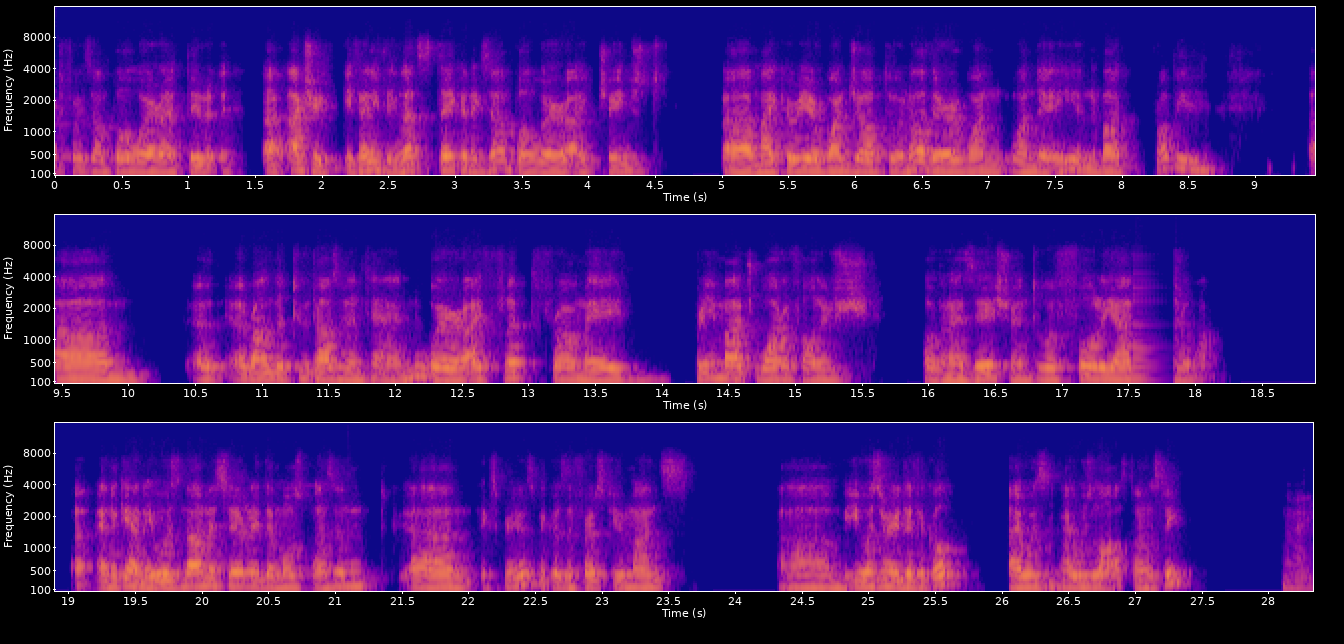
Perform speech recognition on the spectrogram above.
for example, where I did Uh, actually, if anything, let's take an example where I changed uh, my career one job to another one one day in about probably um, uh, around the 2010, where I flipped from a pretty much waterfallish organization to a fully agile one. Uh, and again, it was not necessarily the most pleasant um, experience because the first few months um, it was very difficult. I was I was lost, honestly. Right.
